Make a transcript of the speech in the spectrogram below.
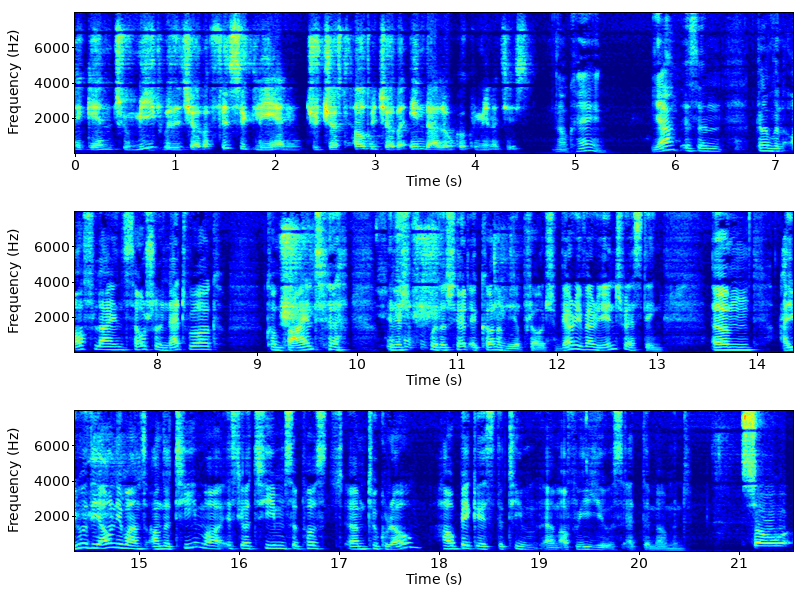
again to meet with each other physically and to just help each other in their local communities. Okay. Yeah, it's an kind of an offline social network combined a, with a shared economy approach. Very, very interesting. Um, are you the only ones on the team, or is your team supposed um, to grow? How big is the team um, of WeUse at the moment? So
